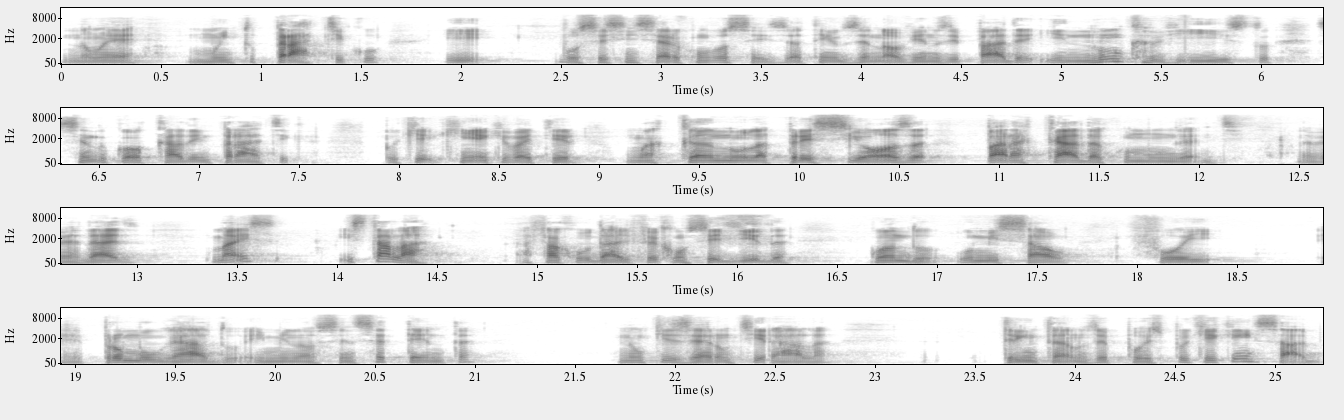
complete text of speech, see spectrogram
não é muito prático e vou ser sincero com vocês, já tenho 19 anos de padre e nunca vi isto sendo colocado em prática. Porque quem é que vai ter uma cânula preciosa para cada comungante? Não é verdade? Mas está lá. A faculdade foi concedida quando o missal foi é, promulgado em 1970. Não quiseram tirá-la 30 anos depois, porque quem sabe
